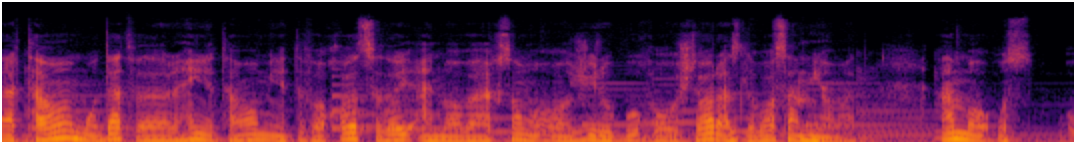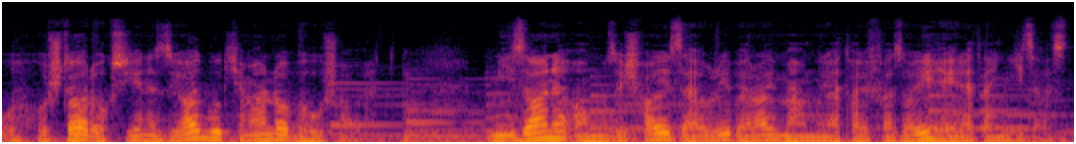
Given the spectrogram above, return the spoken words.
در تمام مدت و در حین تمام این اتفاقات صدای انواع و اقسام آژیر و بوخ و هشدار از لباسم می آمد. اما هشدار اکسیژن زیاد بود که من را به هوش آورد. میزان آموزش های ضروری برای معمولیت های فضایی حیرت انگیز است.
